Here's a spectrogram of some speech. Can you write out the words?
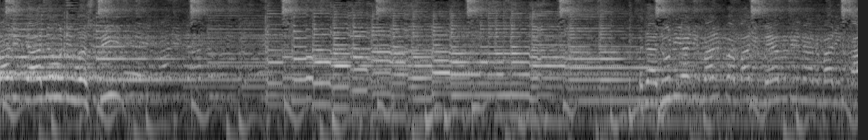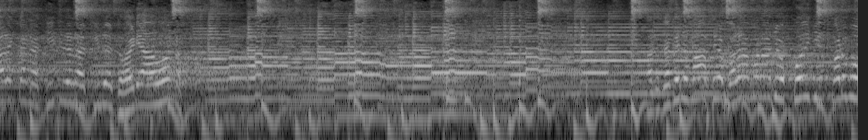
મારી જાદવની વસ્તી. બધા દુનિયાની મારી પાસે મારી મેલડીના મારી કાળકાના જીતેલા જીલે ધોડ્યા આવો ને. જગત માફે ભલામણા જો કોઈ દી કડવો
